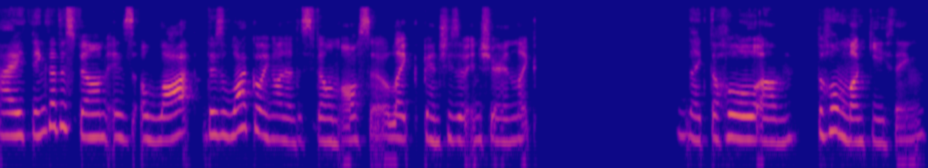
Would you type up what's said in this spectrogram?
I think that this film is a lot there's a lot going on in this film also like Banshees of Inisherin like like the whole um the whole monkey thing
